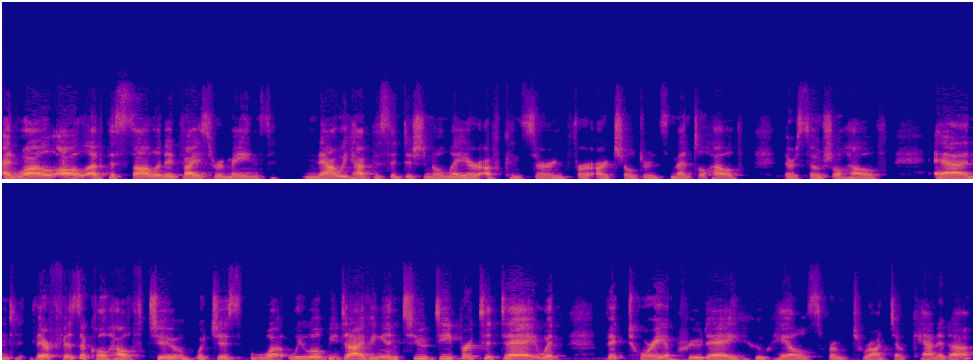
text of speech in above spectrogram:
And while all of the solid advice remains, now we have this additional layer of concern for our children's mental health, their social health, and their physical health too, which is what we will be diving into deeper today with Victoria Prooday, who hails from Toronto, Canada.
